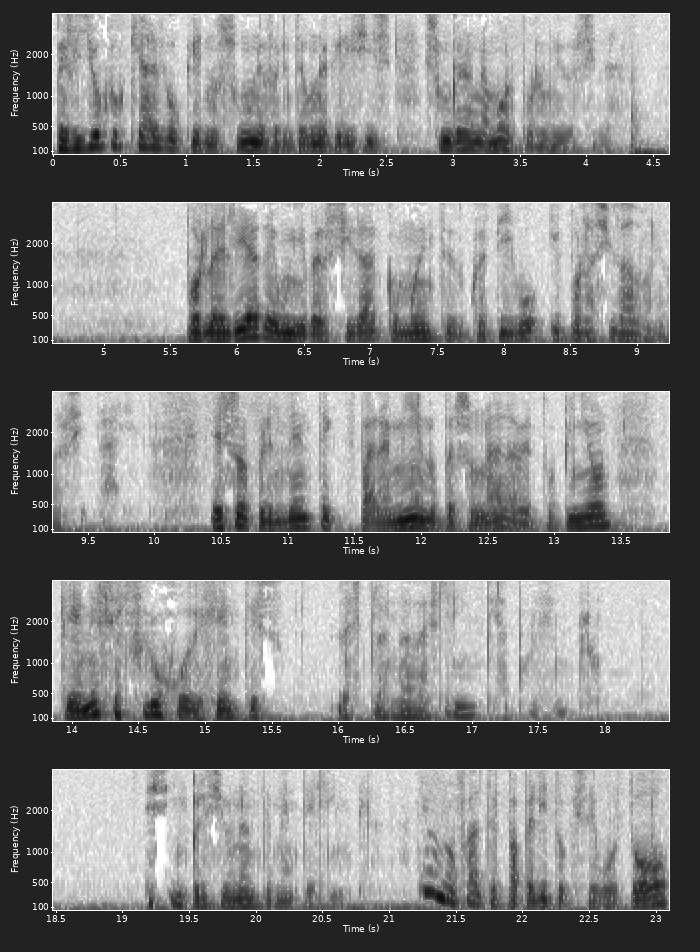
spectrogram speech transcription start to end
pero yo creo que algo que nos une frente a una crisis es un gran amor por la universidad, por la idea de universidad como ente educativo y por la ciudad universitaria. Es sorprendente para mí en lo personal, a ver tu opinión, que en ese flujo de gentes la esplanada es limpia, por ejemplo es impresionantemente limpia. Y no falta el papelito que se botó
